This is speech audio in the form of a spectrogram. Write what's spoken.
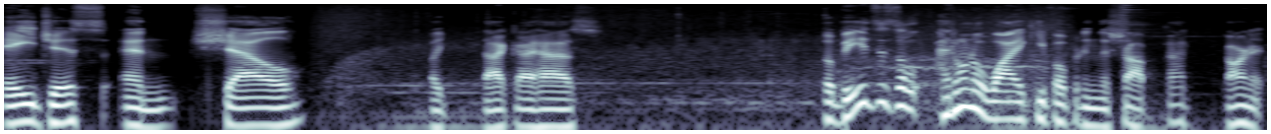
Aegis and Shell like that guy has. So beads is a I don't know why I keep opening the shop. God darn it.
